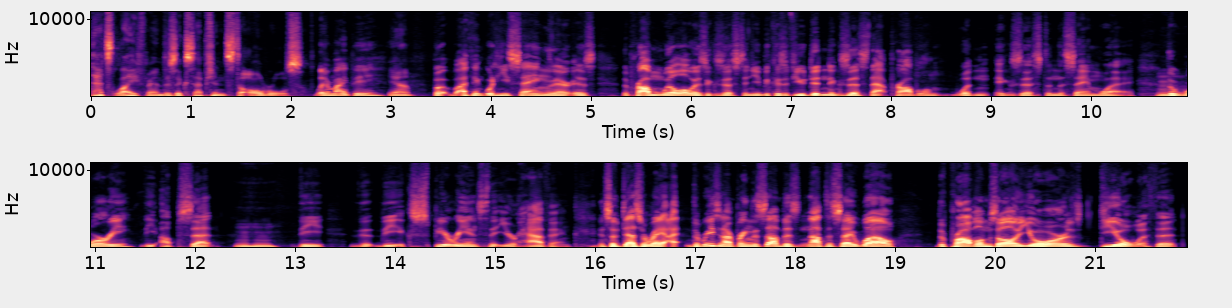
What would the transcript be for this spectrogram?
that's life, man. There's exceptions to all rules. Like there might be. yeah. But I think what he's saying there is the problem will always exist in you because if you didn't exist, that problem wouldn't exist in the same way. The worry, the upset, the, the the experience that you're having. And so Desiree, I, the reason I bring this up is not to say, well, the problem's all yours, deal with it.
